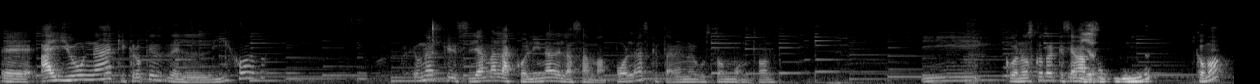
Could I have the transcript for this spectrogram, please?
Eh, hay una que creo que es del hijo. Una que se llama La colina de las amapolas, que también me gustó un montón. Y conozco otra que se llama... ¿Cómo?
